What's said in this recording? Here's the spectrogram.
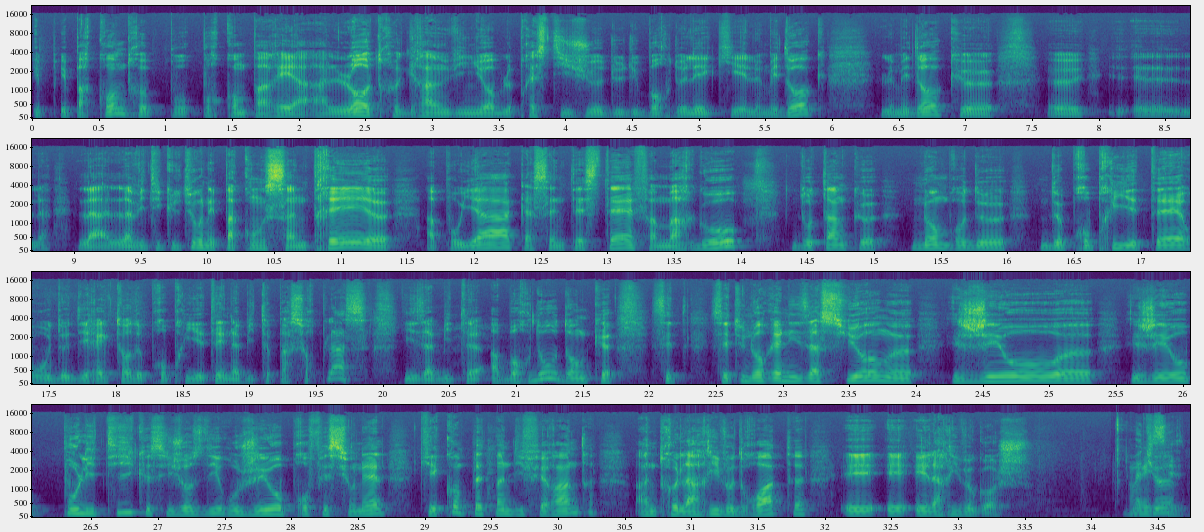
Et, par contre, pour, pour comparer à, l'autre grand vignoble prestigieux du, Bordelais qui est le Médoc, le Médoc, euh, euh, la, viticulture n'est pas concentrée euh, à Pauillac, à Saint-Estèphe, à Margaux, d'autant que nombre de, propriétaires ou de directeurs de propriétés n'habitent pas sur place, ils habitent à Bordeaux. Donc c'est une organisation géo, géopolitique, si j'ose dire, ou géoprofessionnelle qui est complètement différente entre la rive droite et la rive gauche.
